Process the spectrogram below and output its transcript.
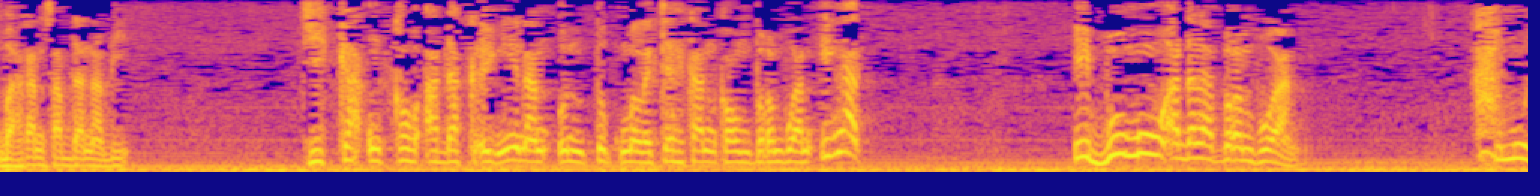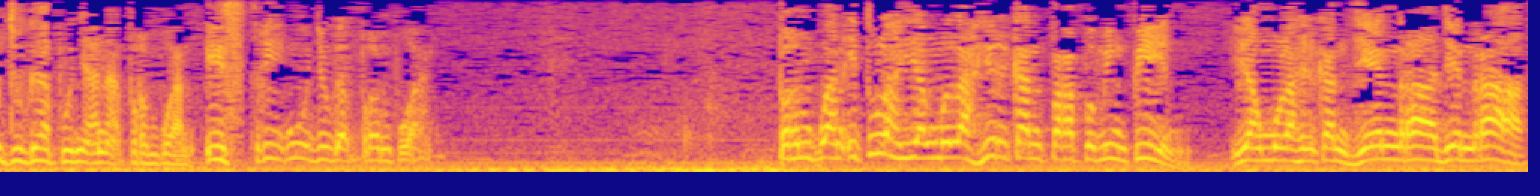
Bahkan sabda Nabi, jika engkau ada keinginan untuk melecehkan kaum perempuan, ingat, ibumu adalah perempuan. Kamu juga punya anak perempuan, istrimu juga perempuan. Perempuan itulah yang melahirkan para pemimpin, yang melahirkan jenderal-jenderal,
